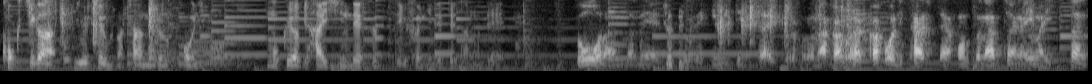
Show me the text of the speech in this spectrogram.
告知が YouTube のチャンネルの方にも木曜日配信ですっていうふうに出てたので。そうなんだね。ちょっとぜひ見てみたいけど、その中村佳穂に関しては、本当なっちゃんが今言ったズ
